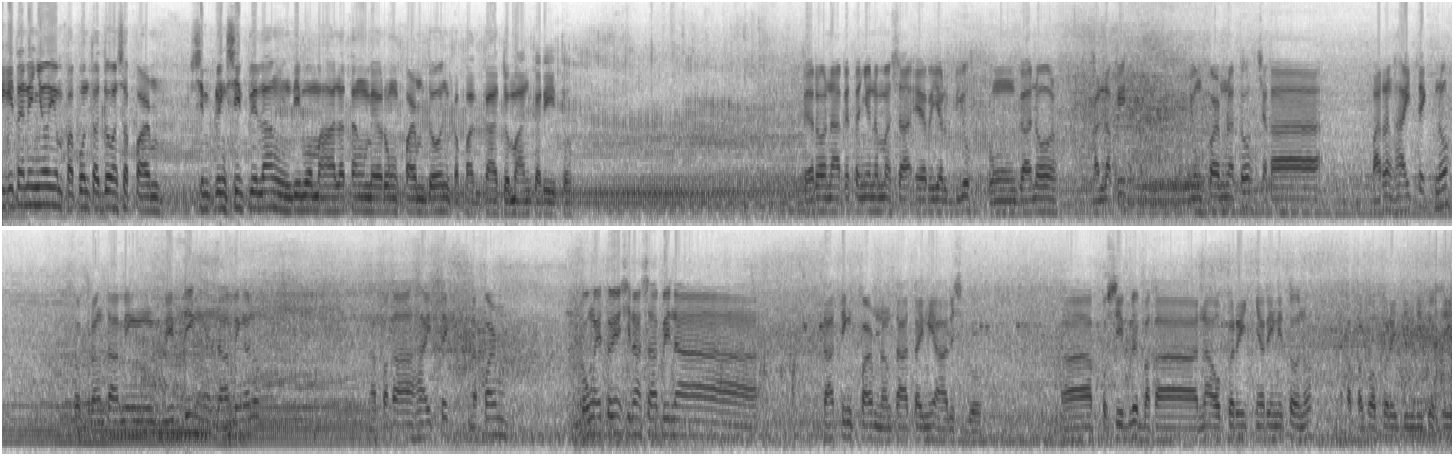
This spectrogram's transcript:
Makikita ninyo yung papunta doon sa farm. Simpleng simple lang, hindi mo mahalatang merong farm doon kapag ka dumaan ka rito. Pero nakita nyo naman sa aerial view kung gaano kalaki yung farm na to. Tsaka parang high-tech no? Sobrang daming building, ang daming ano. Napaka high-tech na farm. Kung ito yung sinasabi na dating farm ng tatay ni Alice Go, ah, posible baka na-operate niya rin ito no? Nakapag-operate din dito si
